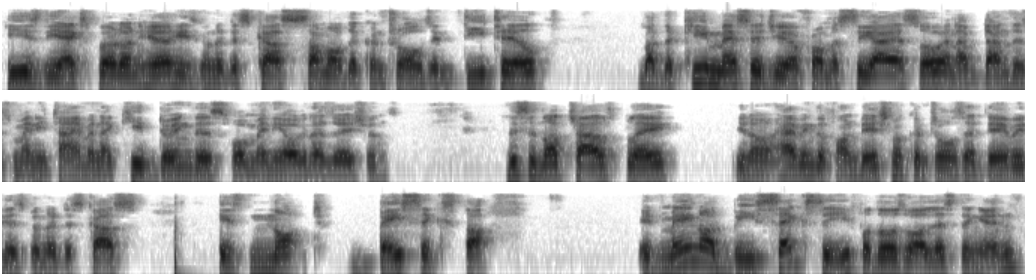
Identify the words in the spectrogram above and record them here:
He is the expert on here. He's going to discuss some of the controls in detail but the key message here from a CISO, and I've done this many times, and I keep doing this for many organizations. This is not child's play. You know, having the foundational controls that David is going to discuss is not basic stuff. It may not be sexy for those who are listening in,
